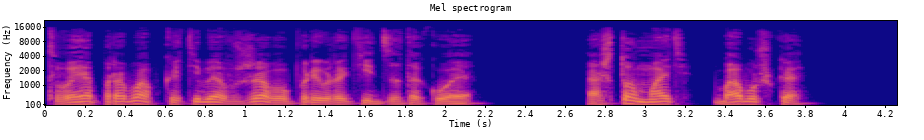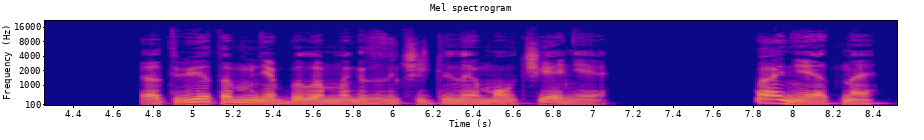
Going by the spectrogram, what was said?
Твоя прабабка тебя в жабу превратит за такое. А что мать, бабушка? Ответом мне было многозначительное молчание. Понятно.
